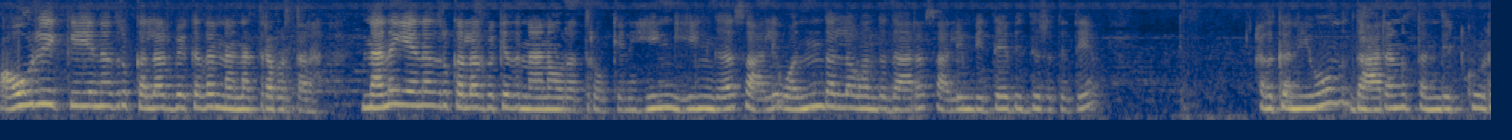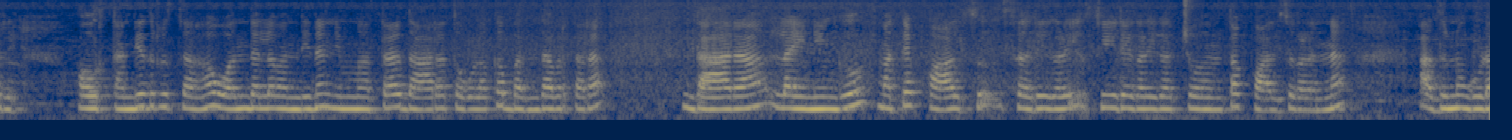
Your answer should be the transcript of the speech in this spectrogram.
ಅವ್ರಿಗೆ ಏನಾದರೂ ಕಲರ್ ಬೇಕಾದ್ರೆ ನನ್ನ ಹತ್ರ ಬರ್ತಾರೆ. ನನಗೆ ಏನಾದರೂ ಕಲರ್ ಬೇಕಾದ್ರೆ ನಾನು ಅವ್ರ ಹತ್ರ ಹೋಗ್ತೀನಿ. ಹಿಂಗೆ ಹಿಂಗೆ ಸಾಲಿ, ಒಂದಲ್ಲ ಒಂದು ದಾರ ಸಾಲಿ ಬಿದ್ದೇ ಬಿದ್ದಿರ್ತೈತಿ. ಅದಕ್ಕೆ ನೀವು ದಾರನೂ ತಂದಿಟ್ಕೊಳ್ರಿ. ಅವ್ರು ತಂದಿದ್ರು ಸಹ ಒಂದಲ್ಲ ಒಂದಿನ ನಿಮ್ಮ ಹತ್ರ ದಾರ ತೊಗೊಳಕ್ಕೆ ಬಂದ ಬರ್ತಾರೆ ದಾರ ಲೈನಿಂಗು ಮತ್ತು ಫಾಲ್ಸ್ ಸರಿಗಳಿಗೆ ಸೀರೆಗಳಿಗೆ ಹಚ್ಚುವಂಥ ಫಾಲ್ಸ್ಗಳನ್ನು ಅದನ್ನು ಕೂಡ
